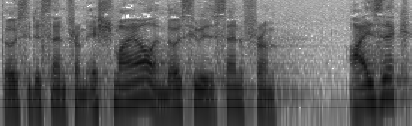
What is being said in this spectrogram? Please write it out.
Those who descend from Ishmael and those who descend from Isaac,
